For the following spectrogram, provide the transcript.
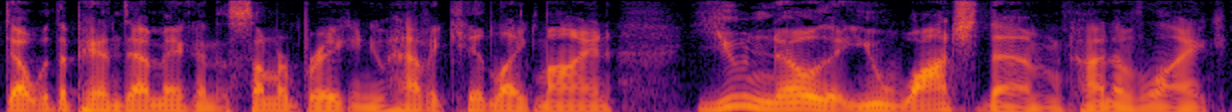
dealt with the pandemic and the summer break and you have a kid like mine, you know that you watch them kind of like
